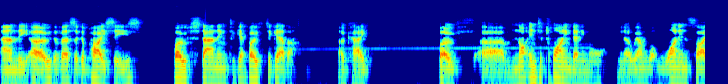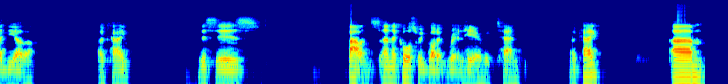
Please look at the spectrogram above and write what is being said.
and the O the Vesica Pisces both standing to get both together okay both um, not intertwined anymore you know we haven't got one inside the other okay this is balance. And of course we've got it written here with 10. Okay? Um,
